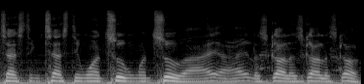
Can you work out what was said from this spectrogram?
Testing, testing, one, two, one, two. All right, all right, let's go, let's go, let's go.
